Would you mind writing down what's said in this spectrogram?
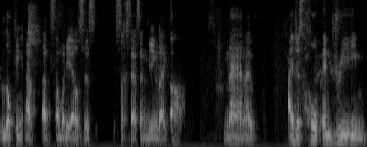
looking at at somebody else's success and being like oh man i i just hope and dream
